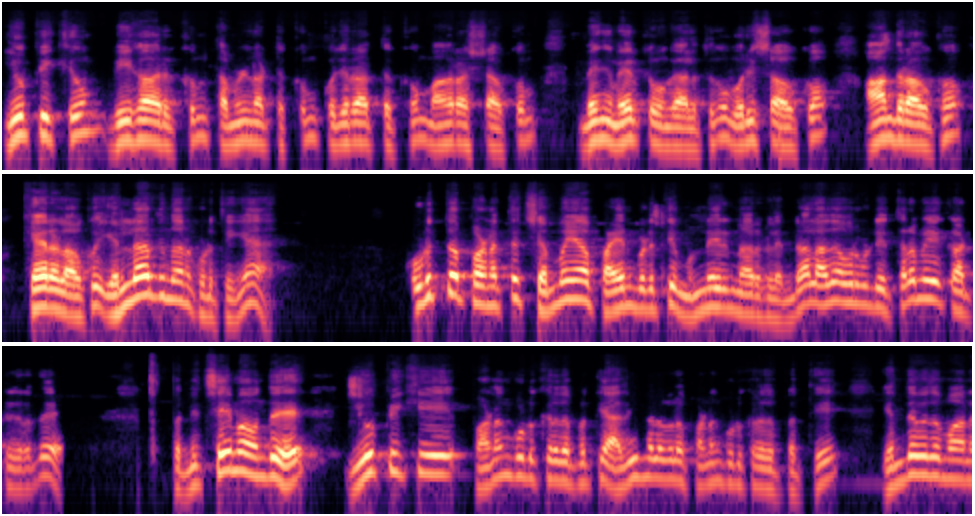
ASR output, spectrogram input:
யூபிக்கும் பீகாருக்கும் தமிழ்நாட்டுக்கும் குஜராத்துக்கும் மகாராஷ்டிராவுக்கும் பெங்க மேற்கு வங்காளத்துக்கும் ஒரிசாவுக்கும் ஆந்திராவுக்கும் கேரளாவுக்கும் எல்லாருக்கும் தானே கொடுத்தீங்க? கொடுத்த பணத்தை செம்மையா பயன்படுத்தி முன்னேறினார்கள் என்றால் அது அவர்களுடைய திறமையை காட்டுகிறது. இப்ப நிச்சயமா வந்து யூபிக்கு பணம் கொடுக்கறத பத்தி அதிக அளவுல பணம் கொடுக்கறத பத்தி எந்த விதமான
